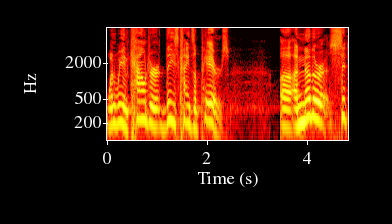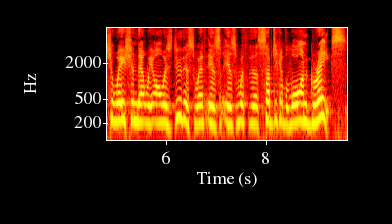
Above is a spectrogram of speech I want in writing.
when we encounter these kinds of pairs. Uh, another situation that we always do this with is, is with the subject of law and grace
